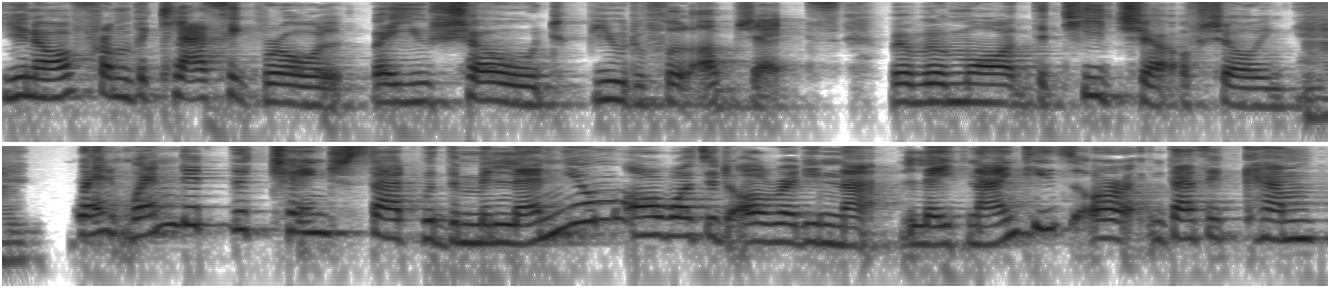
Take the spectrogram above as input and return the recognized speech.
you know, from the classic role where you showed beautiful objects, where we're more the teacher of showing? Mm-hmm. When, when did the change start with the millennium or was it already na- late 90s or does it come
